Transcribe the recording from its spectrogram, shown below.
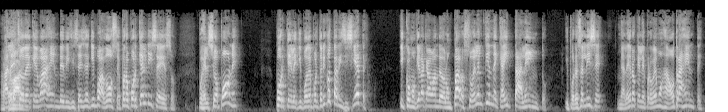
A al hecho bajen. de que bajen de 16 equipos a 12. ¿Pero por qué él dice eso? Pues él se opone porque el equipo de Puerto Rico está 17. Y como quiera acaban de dar un palo. So él entiende que hay talento. Y por eso él dice, me alegro que le probemos a otra gente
